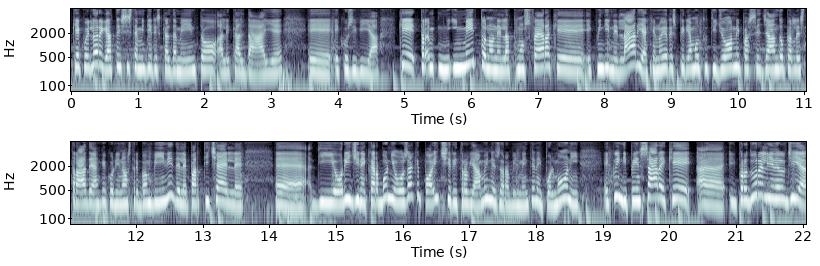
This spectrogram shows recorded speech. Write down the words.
che è quello legato ai sistemi di riscaldamento, alle caldaie e, e così via, che tra, immettono nell'atmosfera che, e quindi nell'aria che noi respiriamo tutti i giorni passeggiando per le strade anche con i nostri bambini delle particelle eh, di origine carboniosa che poi ci ritroviamo inesorabilmente nei polmoni e quindi pensare che eh, il produrre l'energia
